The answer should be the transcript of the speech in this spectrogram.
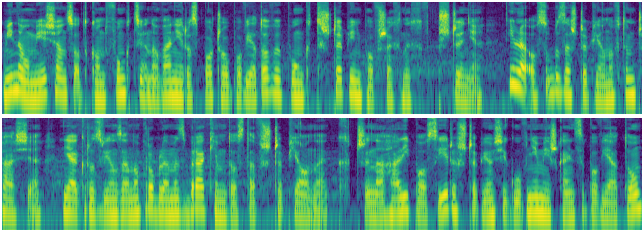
Minął miesiąc, odkąd funkcjonowanie rozpoczął powiatowy punkt szczepień powszechnych w Pszczynie. Ile osób zaszczepiono w tym czasie? Jak rozwiązano problemy z brakiem dostaw szczepionek? Czy na hali POSIR szczepią się głównie mieszkańcy powiatu?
